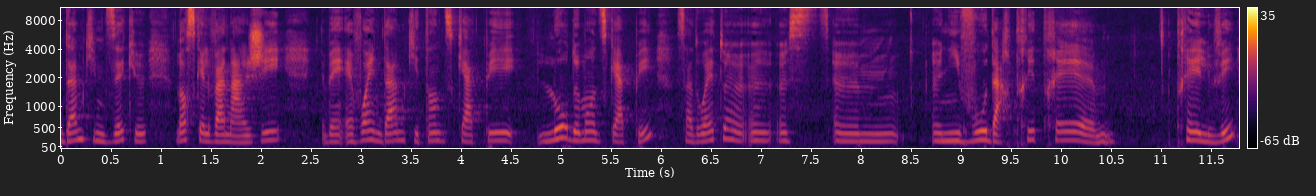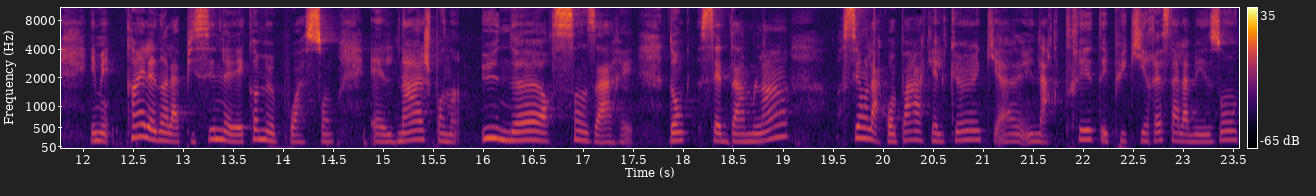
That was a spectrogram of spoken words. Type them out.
dame qui me disait que lorsqu'elle va nager, eh elle voit une dame qui est handicapée, lourdement handicapée. Ça doit être un, un, niveau d'arthrite très très élevé. Et mais quand elle est dans la piscine, elle est comme un poisson. Elle nage pendant une heure sans arrêt. Donc, cette dame-là, si on la compare à quelqu'un qui a une arthrite et puis qui reste à la maison,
